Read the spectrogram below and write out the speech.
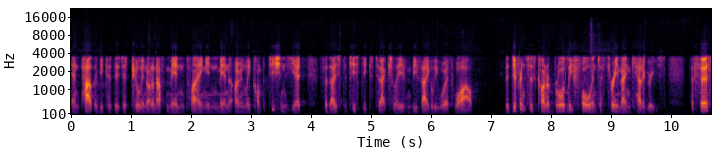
and partly because there's just purely not enough men playing in men-only competitions yet for those statistics to actually even be vaguely worthwhile. The differences kind of broadly fall into three main categories. The first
